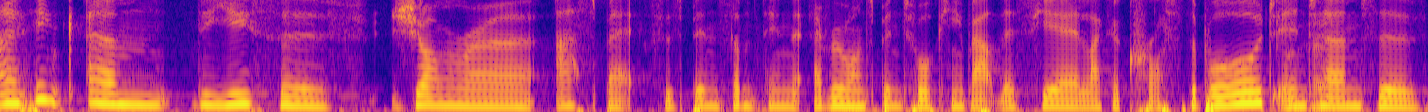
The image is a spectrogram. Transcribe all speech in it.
I think um, the use of genre aspects has been something that everyone's been talking about this year, like across the board, in terms of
